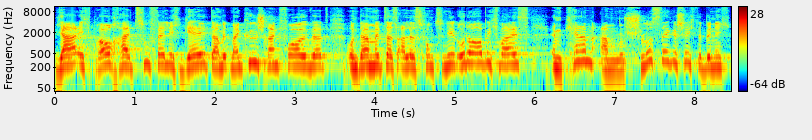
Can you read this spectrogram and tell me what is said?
ja, ich brauche halt zufällig Geld, damit mein Kühlschrank voll wird und damit das alles funktioniert, oder ob ich weiß, im Kern am Schluss der Geschichte bin ich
